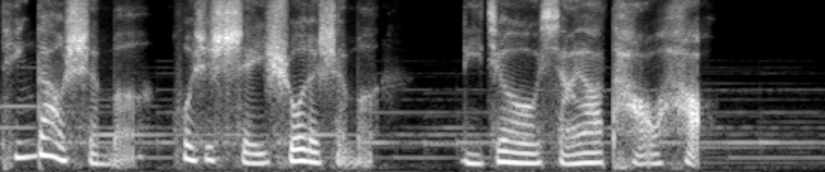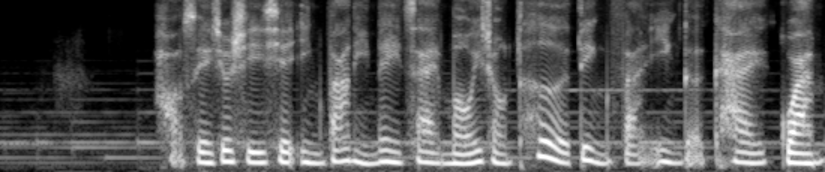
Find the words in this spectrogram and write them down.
听到什么或是谁说了什么，你就想要讨好。好，所以就是一些引发你内在某一种特定反应的开关。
